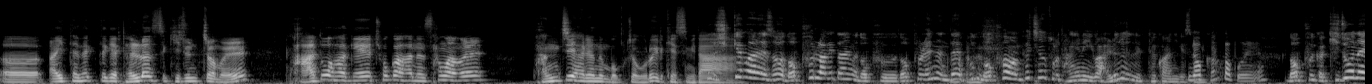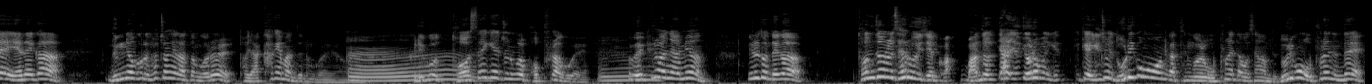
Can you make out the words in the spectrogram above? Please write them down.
어, 아이템 획득의 밸런스 기준점을 과도하게 초과하는 상황을 방지하려는 목적으로 이렇게 했습니다. 쉽게 말해서 너프를 하겠다는 거 너프 너프를 했는데 보통 너프하면 패치노트로 당연히 이걸 알려줘야 될 거 아니겠습니까? nerf가 뭐예요? nerf 그러니까 기존에 얘네가 능력으로 설정해놨던 거를 더 약하게 만드는 거예요. 음. 그리고 더 세게 해주는 걸 buff라고 해. 음. 왜 필요하냐면 예를 들어 내가 던전을 새로 이제 막 만들어 야 여- 여러분 이게 그러니까 일종의 놀이공원 같은 걸 오픈했다고 생각하면 돼. 놀이공원 오픈했는데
